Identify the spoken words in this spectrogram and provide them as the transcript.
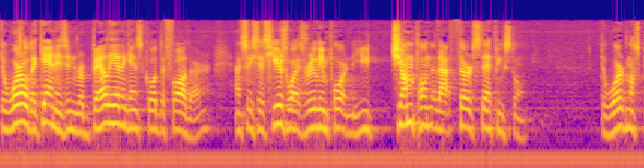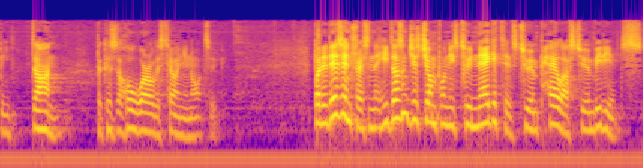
The world, again, is in rebellion against God the Father. And so he says, here's why it's really important you jump onto that third stepping stone. The word must be done because the whole world is telling you not to. But it is interesting that he doesn't just jump on these two negatives to impel us to obedience.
